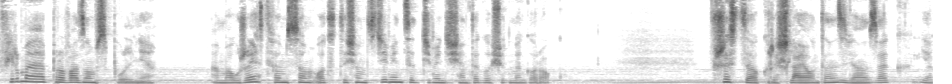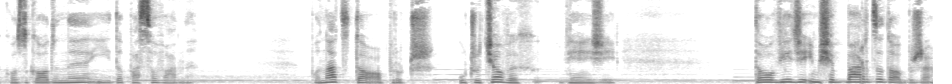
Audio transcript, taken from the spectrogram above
Firmę prowadzą wspólnie, a małżeństwem są od 1997 roku. Wszyscy określają ten związek jako zgodny i dopasowany. Ponadto, oprócz uczuciowych więzi, to wiedzie im się bardzo dobrze.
